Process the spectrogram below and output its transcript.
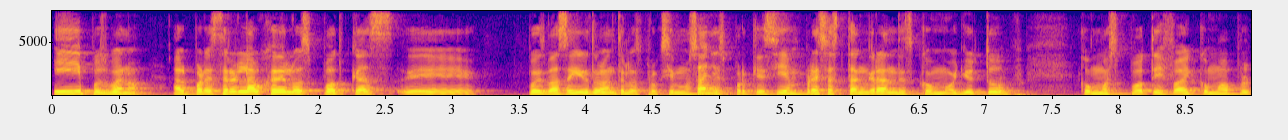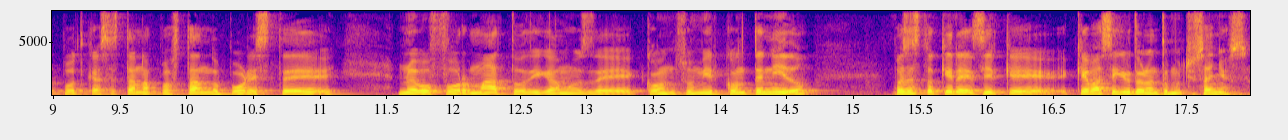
Y pues bueno, al parecer el auge de los podcasts eh, pues va a seguir durante los próximos años, porque si empresas tan grandes como YouTube, como Spotify, como Apple Podcasts están apostando por este nuevo formato, digamos, de consumir contenido, pues esto quiere decir que, que va a seguir durante muchos años.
